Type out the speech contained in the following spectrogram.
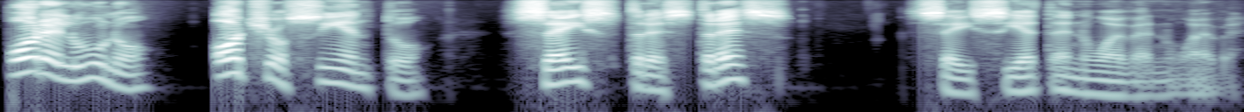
por el 1 800 633 6799.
